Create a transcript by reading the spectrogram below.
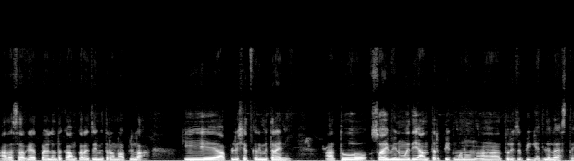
आता सगळ्यात पहिल्यांदा काम करायचं आहे मित्रांनो आपल्याला की आपल्या शेतकरी मित्रांनी तो सोयाबीनमध्ये आंतरपीक म्हणून तुरीचं पीक घेतलेलं असतं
